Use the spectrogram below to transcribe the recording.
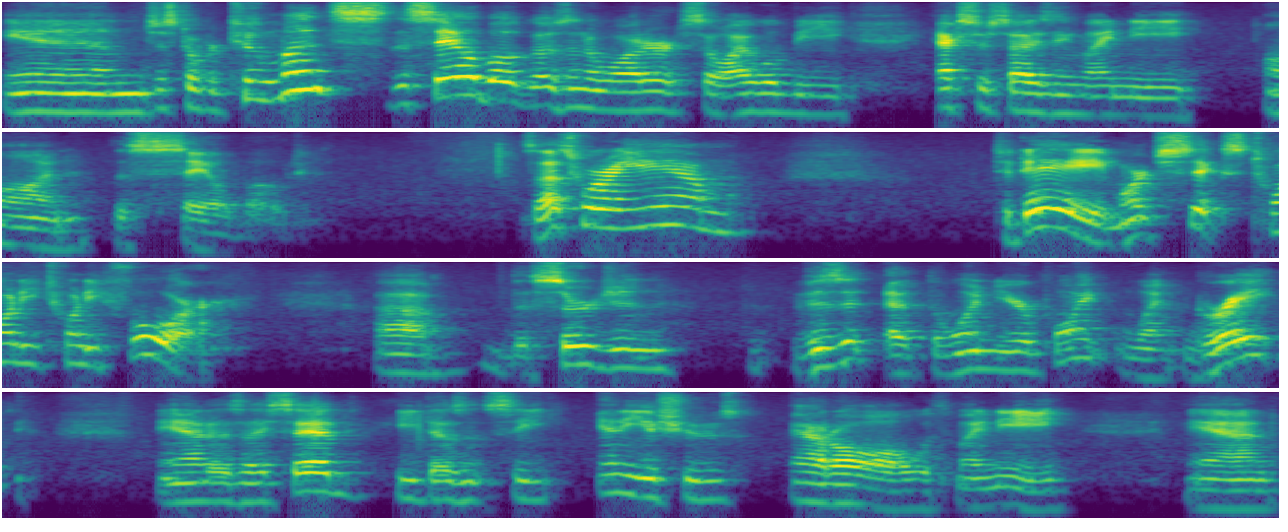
in just over two months, the sailboat goes in the water, so I will be exercising my knee on the sailboat. So that's where I am today, March 6, 2024. Uh, the surgeon visit at the one year point went great. And as I said, he doesn't see any issues at all with my knee, and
